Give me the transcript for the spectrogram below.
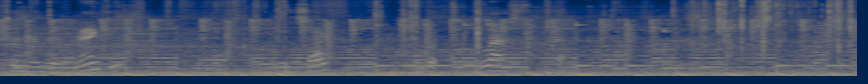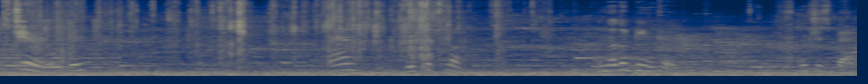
Charmander and Mankey. Inside. Which is bad.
